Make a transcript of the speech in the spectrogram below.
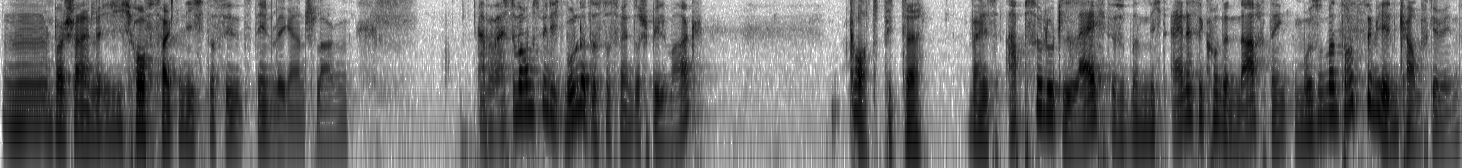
Mm, wahrscheinlich. Ich hoffe es halt nicht, dass sie jetzt den Weg einschlagen. Aber weißt du, warum es mich nicht wundert, dass das Sven das Spiel mag? Gott, bitte. Weil es absolut leicht ist und man nicht eine Sekunde nachdenken muss und man trotzdem jeden Kampf gewinnt.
